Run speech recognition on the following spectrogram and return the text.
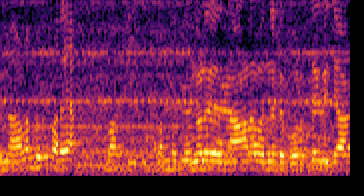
നാളെ നമുക്ക് പറയാം. ബാക്കി നാളെ നമുക്ക് നിങ്ങൾ നാളെ വന്നിട്ട് പുറത്തേക്ക് ചാടും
